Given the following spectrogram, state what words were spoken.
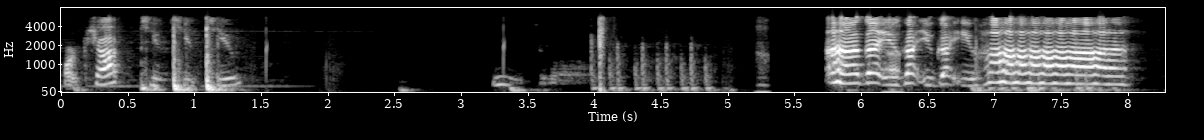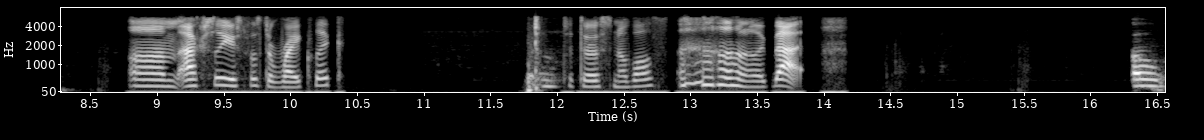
pork chop. Cute, cute, cute. Ooh. Ah, got you, got you, got you. Ha ha ha ha. Um, actually, you're supposed to right click Oh. to throw snowballs like that. Oh.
